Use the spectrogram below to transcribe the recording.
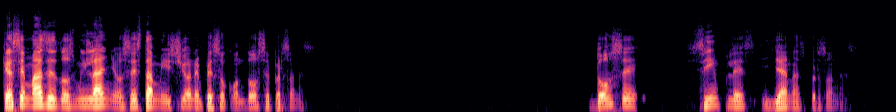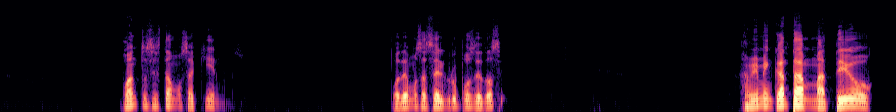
que hace más de dos mil años esta misión empezó con 12 personas. 12 simples y llanas personas. ¿Cuántos estamos aquí, hermanos? ¿Podemos hacer grupos de 12? A mí me encanta Mateo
